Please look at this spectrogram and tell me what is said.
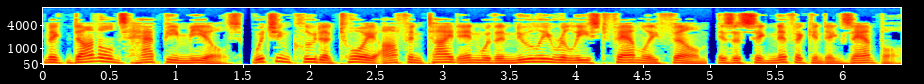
McDonald's Happy Meals, which include a toy often tied in with a newly released family film, is a significant example.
